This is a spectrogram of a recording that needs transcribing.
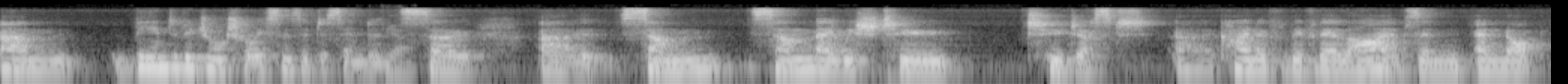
um, the individual choices of descendants yeah. so uh, some some may wish to to just uh, kind of live their lives and and not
